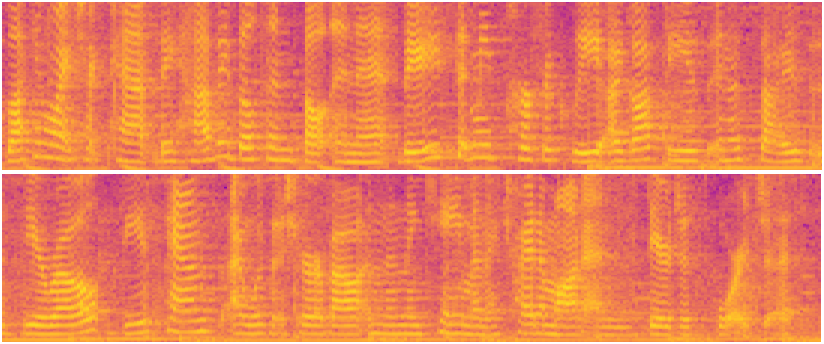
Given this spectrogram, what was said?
black and white check pant. They have a built-in belt in it. They fit me perfectly. I got these in a size zero. These pants I wasn't sure about and then they came and I tried them on and they're just gorgeous.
